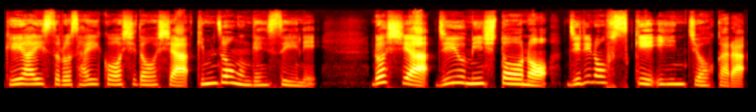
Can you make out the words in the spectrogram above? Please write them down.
敬愛する最高指導者、金正恩元帥に、ロシア自由民主党のジリノフスキー委員長から、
